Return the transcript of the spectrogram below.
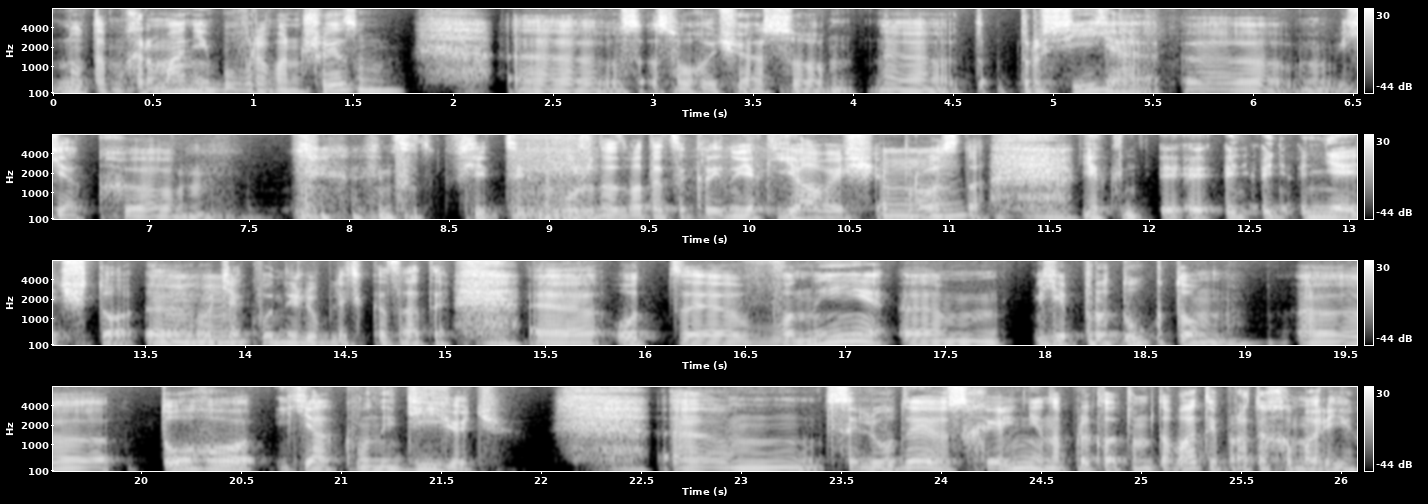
ну там в Германії був реваншизм е, свого часу. Е, Росія е, як. Е, не можу назвати це країну як явище, mm-hmm. просто як е, нечто, mm-hmm. от як вони люблять казати. От вони ем, є продуктом Е, того, як вони діють. Ем, це люди схильні, наприклад, там давати брати хамарі.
